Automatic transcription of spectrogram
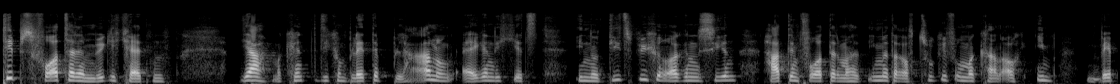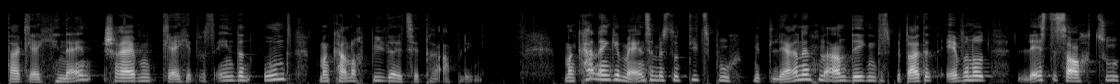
Tipps, Vorteile, Möglichkeiten. Ja, man könnte die komplette Planung eigentlich jetzt in Notizbüchern organisieren, hat den Vorteil, man hat immer darauf Zugriff und man kann auch im Web da gleich hineinschreiben, gleich etwas ändern und man kann auch Bilder etc. ablegen. Man kann ein gemeinsames Notizbuch mit Lernenden anlegen. Das bedeutet, Evernote lässt es auch zu,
